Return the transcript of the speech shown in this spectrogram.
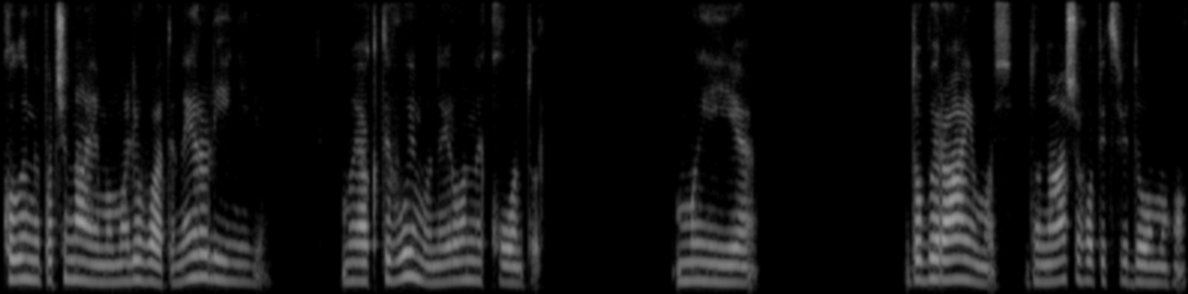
коли ми починаємо малювати нейролінії, ми активуємо нейронний контур, ми добираємось до нашого підсвідомого.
